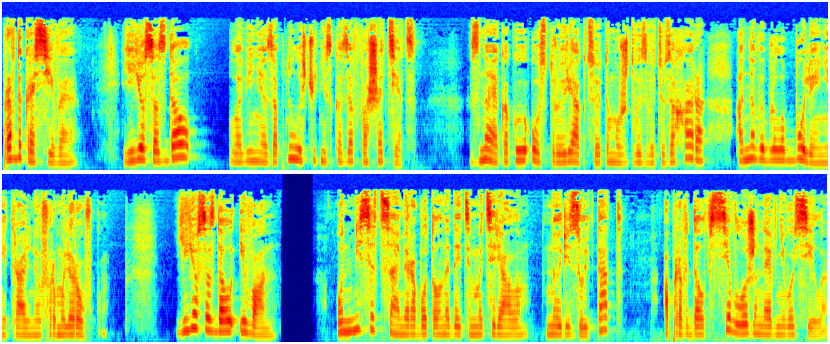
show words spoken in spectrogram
«Правда красивая? Ее создал...» Лавиния запнулась, чуть не сказав «ваш отец». Зная, какую острую реакцию это может вызвать у Захара, она выбрала более нейтральную формулировку. Ее создал Иван. Он месяцами работал над этим материалом, но результат оправдал все вложенные в него силы.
